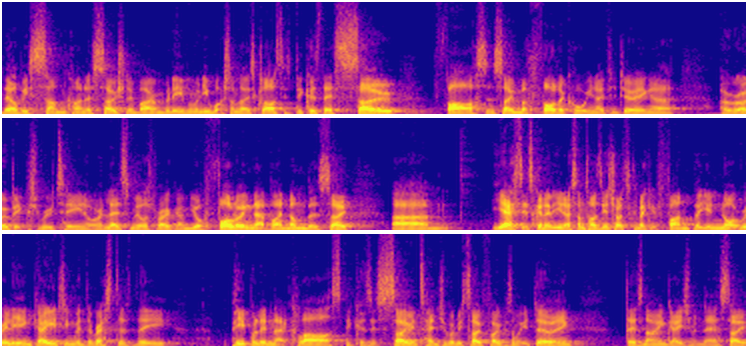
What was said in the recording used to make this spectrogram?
there'll be some kind of social environment. But even when you watch some of those classes, because they're so fast and so methodical, you know, if you're doing a aerobics routine or a Les Mills program, you're following that by numbers. So um, yes, it's going to, you know, sometimes the instructors can make it fun, but you're not really engaging with the rest of the people in that class because it's so intense, you've got to be so focused on what you're doing, there's no engagement there. So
